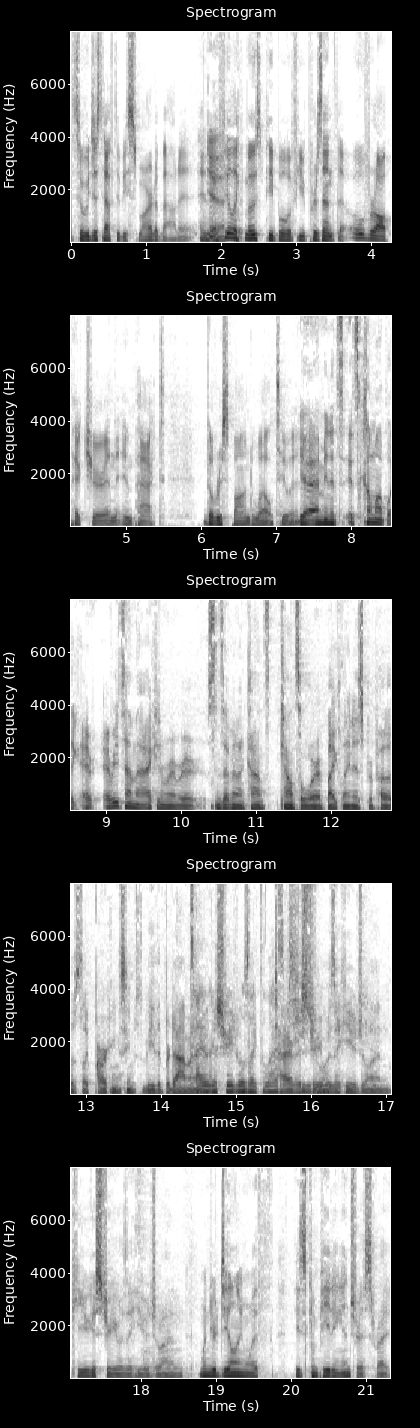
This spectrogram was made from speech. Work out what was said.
so we just have to be smart about it. And yeah. I feel like most people, if you present the overall picture and the impact, they'll respond well to it. Yeah, I mean it's it's come up like every time that I can remember since I've been on council where a bike lane is proposed, like parking seems to be the predominant. Tioga Street was like the last. Tioga Street one. was a huge one. Cayuga Street was a huge one. When you're dealing with these competing interests, right?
